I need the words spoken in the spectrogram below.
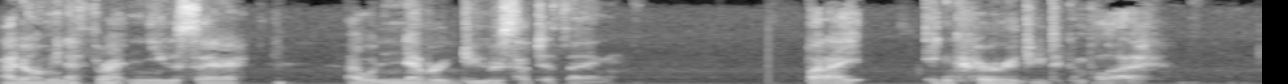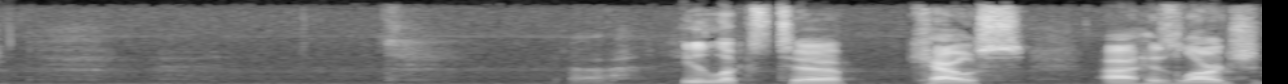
I don't mean to threaten you, sir. I would never do such a thing. But I encourage you to comply. He looks to Kaus, uh, his large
